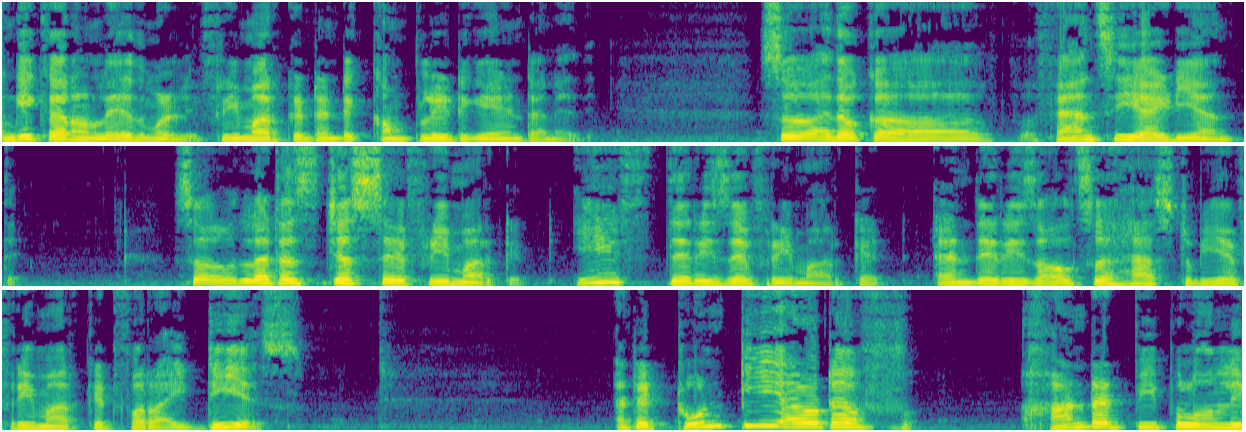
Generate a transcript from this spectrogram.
అంగీకారం లేదు మళ్ళీ. ఫ్రీ మార్కెట్ అంటే కంప్లీట్గా ఏంటనేది. సో అదొక ఫ్యాన్సీ ఐడియా అంతే. So let us just say free market if there is a free market and there is also has to be a free market for ideas అంటే twenty out of hundred people only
